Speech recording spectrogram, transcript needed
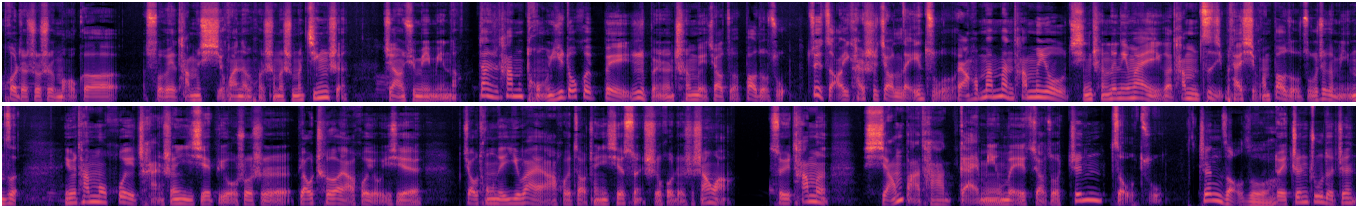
或者说是某个所谓他们喜欢的或什么什么精神。这样去命名的。但是他们统一都会被日本人称为叫做暴走族。最早一开始叫雷族，然后慢慢他们又形成了另外一个，他们自己不太喜欢暴走族这个名字。因为他们会产生一些，比如说是飙车呀，会有一些交通的意外啊，会造成一些损失或者是伤亡，所以他们想把它改名为叫做真走族，真走族，对珍珠的珍，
